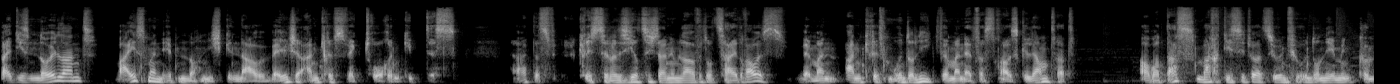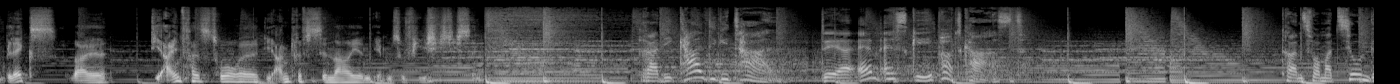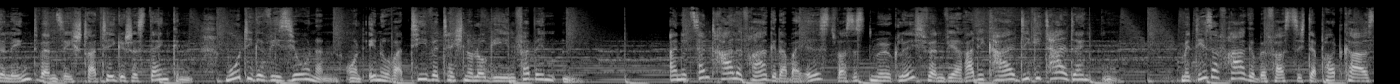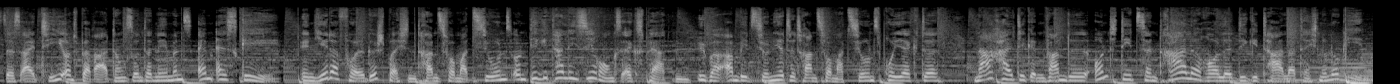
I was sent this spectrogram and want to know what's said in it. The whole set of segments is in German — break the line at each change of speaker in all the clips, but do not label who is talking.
Bei diesem Neuland weiß man eben noch nicht genau, welche Angriffsvektoren gibt es. Ja, das kristallisiert sich dann im Laufe der Zeit raus, wenn man Angriffen unterliegt, wenn man etwas daraus gelernt hat. Aber das macht die Situation für Unternehmen komplex, weil die Einfallstore, die Angriffsszenarien eben so vielschichtig sind.
Radikal Digital, der MSG Podcast. Transformation gelingt, wenn sich strategisches Denken, mutige Visionen und innovative Technologien verbinden. Eine zentrale Frage dabei ist, was ist möglich, wenn wir radikal digital denken? Mit dieser Frage befasst sich der Podcast des IT- und Beratungsunternehmens MSG. In jeder Folge sprechen Transformations- und Digitalisierungsexperten über ambitionierte Transformationsprojekte, nachhaltigen Wandel und die zentrale Rolle digitaler Technologien.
